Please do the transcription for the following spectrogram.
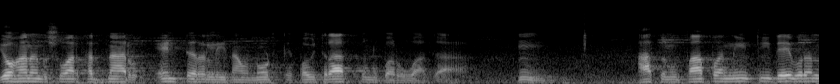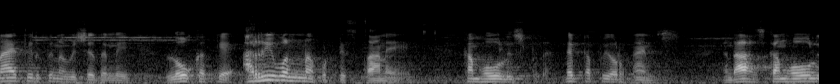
ಯೋಹಾನಂದ uh, uh, ಸುವಾರ್ಥ ಹದಿನಾರು ಎಂಟರಲ್ಲಿ ನಾವು ನೋಡ್ತೇವೆ ಪವಿತ್ರಾತ್ಮನು ಬರುವಾಗ ಆತನು ಪಾಪ ನೀತಿ ದೇವರ ನ್ಯಾಯ ತೀರ್ಪಿನ ವಿಷಯದಲ್ಲಿ ಲೋಕಕ್ಕೆ ಅರಿವನ್ನು ಹುಟ್ಟಿಸ್ತಾನೆ. Come Holy Spirit lift up your hands and ask come Holy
